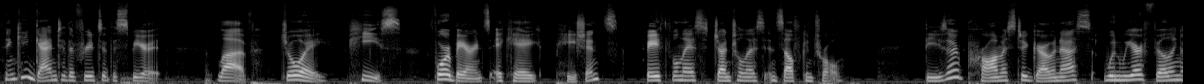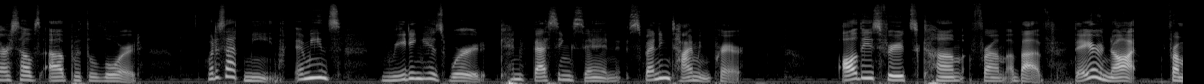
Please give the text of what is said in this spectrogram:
Thinking again to the fruits of the Spirit love, joy, peace, forbearance, aka patience, faithfulness, gentleness, and self control. These are promised to grow in us when we are filling ourselves up with the Lord. What does that mean? It means reading His Word, confessing sin, spending time in prayer. All these fruits come from above, they are not from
